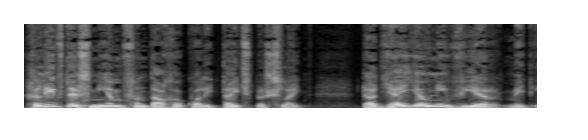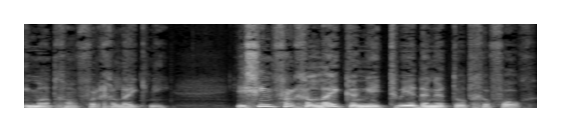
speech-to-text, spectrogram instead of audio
Geliefdes, neem vandag 'n kwaliteitsbesluit dat jy jou nie weer met iemand gaan vergelyk nie. Jy sien vergelyking het twee dinge tot gevolg.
